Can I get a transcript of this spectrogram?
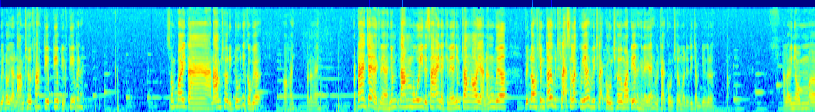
វាដូចអាដើមឈើខ្លះទៀបទៀបទៀបទៀបណាសំបីតាដើមឈើតិចតួចនេះក៏វាអស់ហើយប៉ុណ្្នឹងឯង ប៉ុន្តែអញ្ចឹងអ្នកគ្នាខ្ញុំដាំមួយដោយសារអីអ្នកគ្នាខ្ញុំចង់ឲ្យអាហ្នឹងវាវាដោះចឹងទៅវាធ្លាក់ស្លឹកវាវាធ្លាក់កូនឈើមកទៀតអ្នកគ្នាវាធ្លាក់កូនឈើមកទៀតចាំយើងរើតោះឥឡូវខ្ញុំអឺ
